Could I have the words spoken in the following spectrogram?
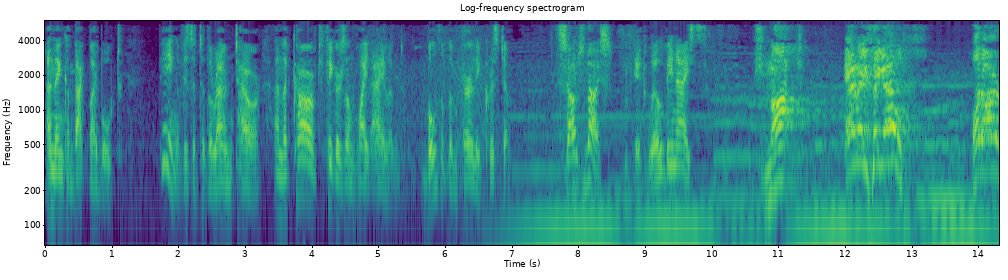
and then come back by boat, paying a visit to the Round Tower and the carved figures on White Island, both of them early Christian. Sounds nice. It will be nice. It's not anything else. What our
